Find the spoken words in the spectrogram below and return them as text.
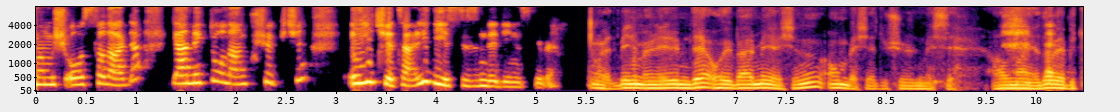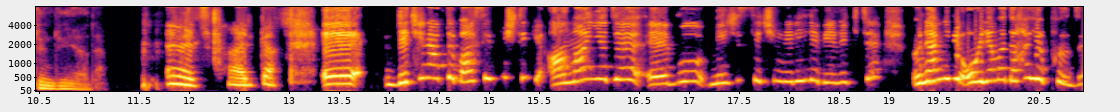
olmamış olsalar da gelmekte olan kuşak için e, hiç yeterli değil sizin dediğiniz gibi. Evet benim önerim de oy verme yaşının 15'e düşürülmesi. Almanya'da ve bütün dünyada. Evet harika. Ee, geçen hafta bahsetmiştik ki Almanya'da e, bu meclis seçimleriyle birlikte önemli bir oylama daha yapıldı.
